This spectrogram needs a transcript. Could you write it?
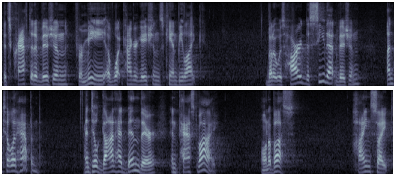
It's crafted a vision for me of what congregations can be like. But it was hard to see that vision until it happened, until God had been there and passed by on a bus. Hindsight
